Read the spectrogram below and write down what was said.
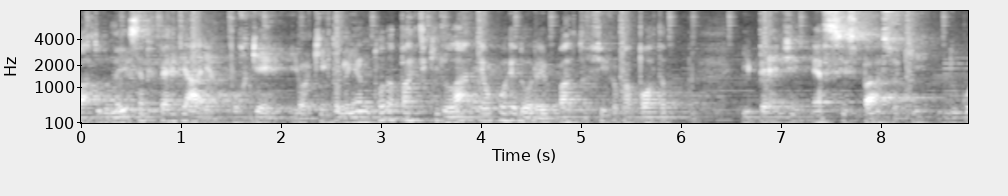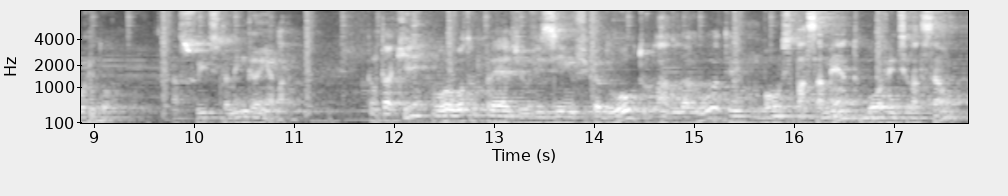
Quarto do meio sempre perde área, porque eu aqui estou ganhando toda a parte que lá é o corredor, aí o quarto fica com a porta e perde esse espaço aqui do corredor. A suíte também ganha lá. Então tá aqui, o outro prédio, o vizinho fica do outro lado da rua, tem um bom espaçamento, boa ventilação,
